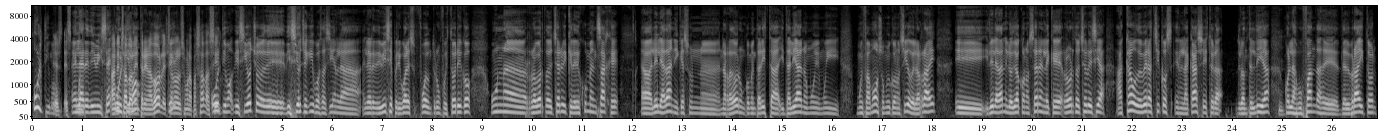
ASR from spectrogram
último Es- es- en la Eredivisie. Han echado último. al entrenador, le echaron Sí. la semana pasada, sí. Último, 18 de 18 equipos así en la, en la Eredivisie, pero igual es- fue un triunfo histórico. Un eh, Roberto de Cervi que le dejó un mensaje a Lelia Dani, que es un eh, narrador, un comentarista italiano muy, muy, muy famoso, muy conocido de la RAI, y, y Lelia Dani lo dio a conocer en el que Roberto Cervi decía, acabo de ver a chicos en la calle, esto era durante el día, con las bufandas de- del Brighton,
